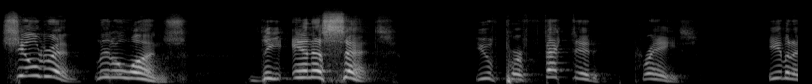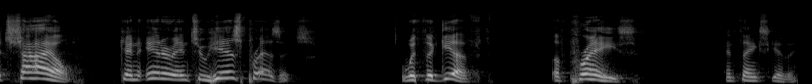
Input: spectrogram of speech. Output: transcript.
children, little ones, the innocent. You've perfected praise. Even a child can enter into his presence with the gift of praise and thanksgiving.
